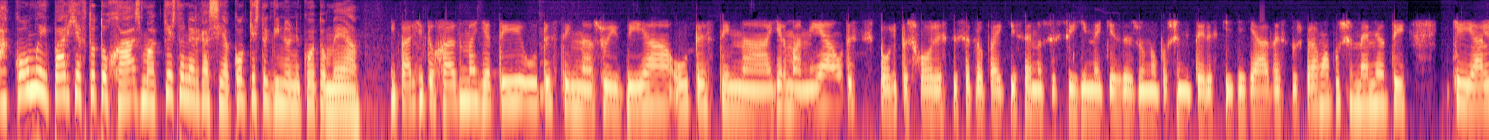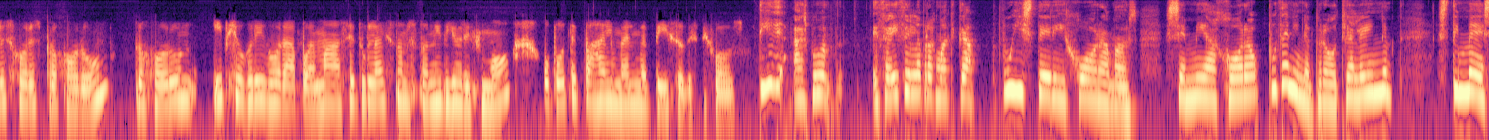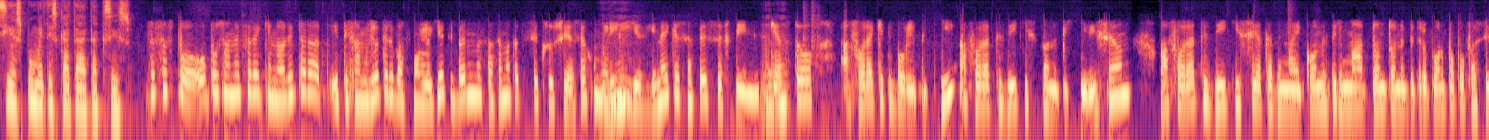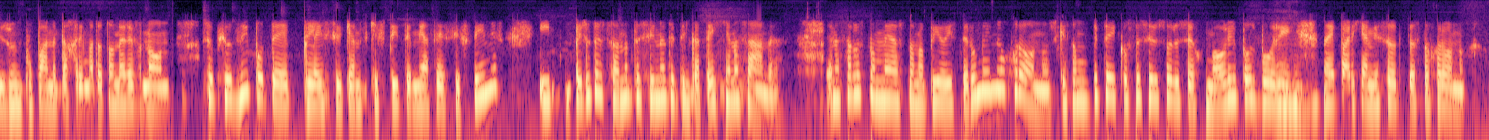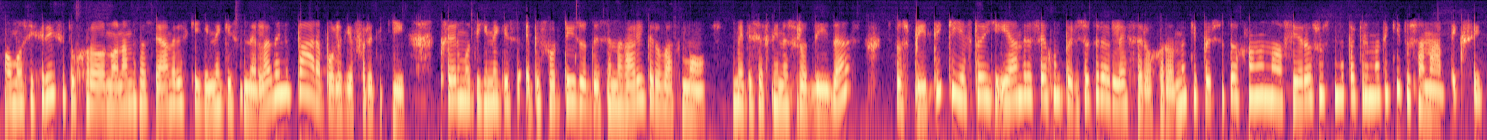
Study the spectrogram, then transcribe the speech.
ακόμα υπάρχει αυτό το χάσμα και στον εργασιακό και στον κοινωνικό τομέα; Υπάρχει το χάσμα γιατί ούτε στην Σουηδία, ούτε στην Γερμανία, ούτε στις υπόλοιπες χώρες της Ευρωπαϊκής Ένωσης οι γυναίκες δεν ζουν όπως οι μητέρες και οι γιαγιάδες τους. Πράγμα που σημαίνει ότι και οι άλλες χώρες προχωρούν προχωρούν ή πιο γρήγορα από εμάς ή τουλάχιστον στον ίδιο ρυθμό. Οπότε πάλι μένουμε πίσω δυστυχώς. Τι, ας πούμε, θα ήθελα πραγματικά πού υστερεί η χώρα μας; Σε μια χώρα που δεν είναι πρώτη αλλά είναι στη μέση ας πούμε της κατάταξης. Θα σας πω, όπως ανέφερα και νωρίτερα, τη χαμηλότερη βαθμολογία την παίρνουμε στα θέματα της εξουσίας. Έχουμε mm-hmm. λίγες γυναίκες σε θέσεις Και αυτό αφορά και την πολιτική, αφορά τη διοίκηση των επιχειρήσεων, αφορά τη διοίκηση ακαδημαϊκών ιδρυμάτων, των επιτροπών που αποφασίζουν που πάνε τα χρήματα των ερευνών. Σε οποιοδήποτε πλαίσιο και αν σκεφτείτε μια θέση ευθύνης, οι περισσότερες πιθανότητες είναι ότι την κατέχει ένας άντρα. Ένας άλλος τομέας στον οποίο υστερούμε είναι ο χρόνος. Και θα μου πείτε 24 ώρες έχουμε όλοι, πώς μπορει να υπάρχει ανισότητα στο χρόνο. Όμως η χρήση του χρόνου ανάμεσα σε άνδρες και γυναίκες στην Ελλάδα είναι πάρα πολύ διαφορετική. Ξέρουμε ότι οι γυναίκες επιφορτίζονται σε μεγαλύτερο βαθμό με τις ευθύνες φροντίδας στο σπίτι και γι' αυτό οι άνδρες έχουν περισσότερο ελεύθερο χρόνο και περισσότερο χρόνο να αφιερώσουν στην επαγγελματική τους ανάπτυξη.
